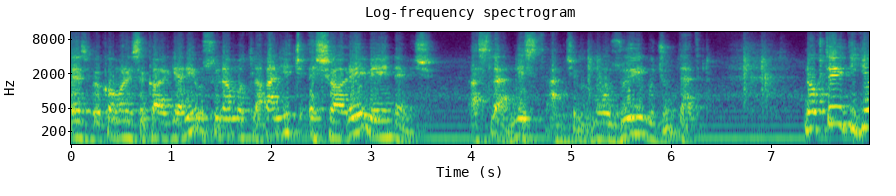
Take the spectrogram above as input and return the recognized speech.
حزب کمونیست کارگری اصولا مطلقا هیچ اشاره به این نمیشه. اصلا نیست. همچین موضوعی وجود نداره. نکته دیگه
